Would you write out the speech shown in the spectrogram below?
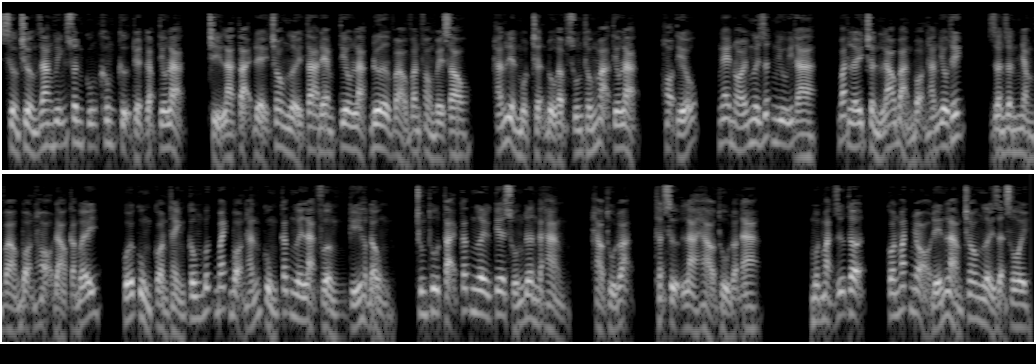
Sưởng trưởng giang vĩnh xuân cũng không cự tuyệt gặp tiêu lạc chỉ là tại để cho người ta đem tiêu lạc đưa vào văn phòng về sau hắn liền một trận đổ ập xuống thống mạ tiêu lạc họ tiếu nghe nói ngươi rất nhu ý ta, bắt lấy trần lão bản bọn hắn yêu thích dần dần nhằm vào bọn họ đào cả bẫy cuối cùng còn thành công bức bách bọn hắn cùng các ngươi lạc phường ký hợp đồng trung thu tại các ngươi kia xuống đơn đặt hàng hảo thủ đoạn thật sự là hảo thủ đoạn a một mặt dữ tợn, con mắt nhỏ đến làm cho người giận sôi,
